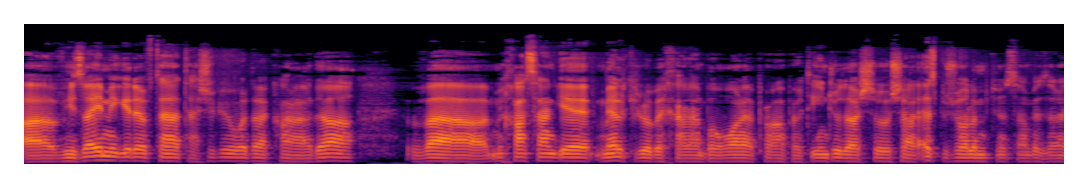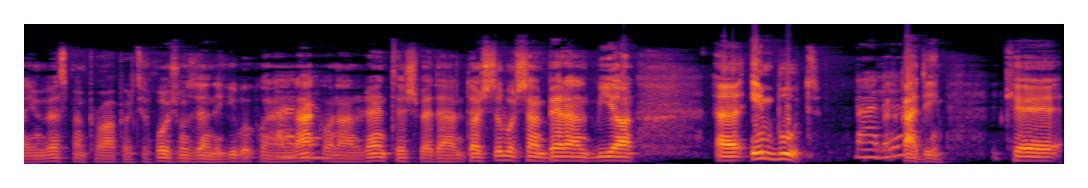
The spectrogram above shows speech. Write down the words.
اه، ویزایی می‌گرفتن تشریف بیاوردن کانادا و می‌خواستن یه ملکی رو بخرن به عنوان property اینجا داشته باشن. اسمش حالا می‌تونستن بذارن investment property خودشون زندگی بکنن بله. نکنن rent ش بدن داشته باشن برن بیان. این بود. بله. قدیم. که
